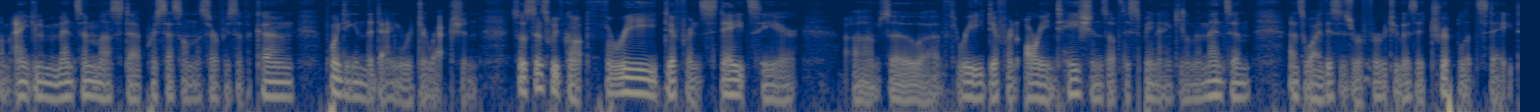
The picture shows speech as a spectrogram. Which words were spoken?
um, angular momentum must uh, precess on the surface of a cone, pointing in the downward direction. So since we've got three different states here, um, so uh, three different orientations of the spin angular momentum, that's why this is referred to as a triplet state.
